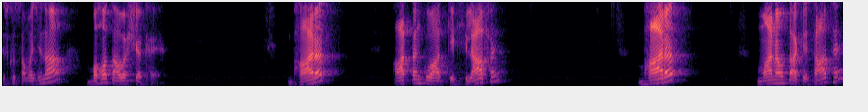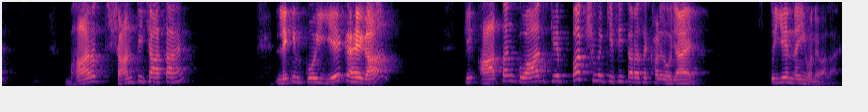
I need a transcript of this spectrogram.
इसको समझना बहुत आवश्यक है। भारत आतंकवाद के खिलाफ है। भारत मानवता के साथ है। भारत शांति चाहता है, लेकिन कोई ये कहेगा कि आतंकवाद के पक्ष में किसी तरह से खड़े हो जाएँ तो ये नहीं होने वाला है।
